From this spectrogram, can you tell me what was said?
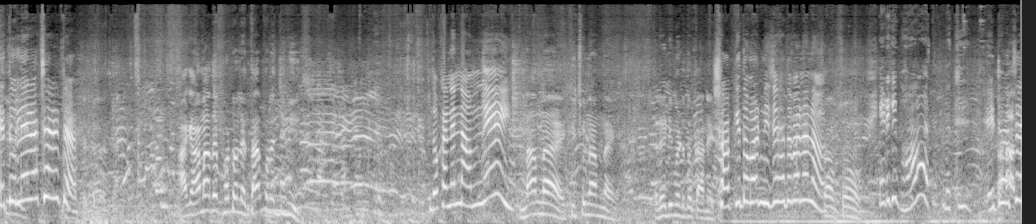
তেঁতুলের আচার এটা? আগে আমাদের ফটো নেন তারপরে জিনিস। দোকানের নাম নেই? নাম নাই কিছু নাম নাই। রেডিমেড দোকানে সব কি তোমার নিজের হাতে বানানো? সব সব। এটা কি ভাত নাকি? এটা হচ্ছে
